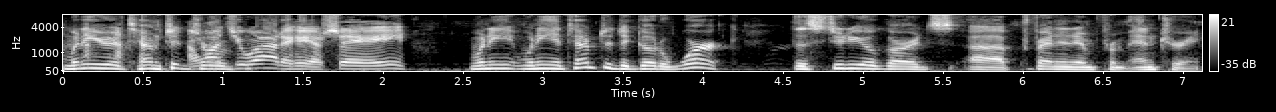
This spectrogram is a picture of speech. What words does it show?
when he attempted I to want you out of here, say. when he when he attempted to go to work, the studio guards uh, prevented him from entering.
